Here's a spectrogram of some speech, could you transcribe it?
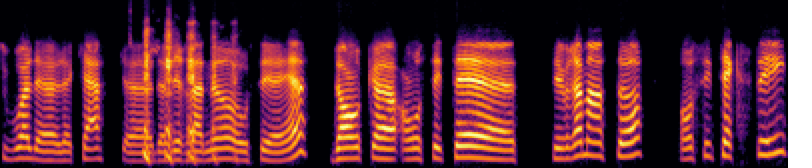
tu vois le, casque de Nirvana au CES. Donc, on s'était, c'est vraiment ça. On s'est texté,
